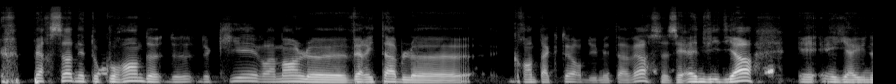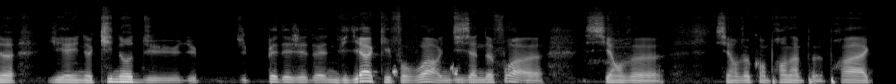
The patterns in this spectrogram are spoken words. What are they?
personne n'est au courant de, qui est vraiment le véritable euh, grand acteur du métaverse. C'est Nvidia. Et il y, a une, keynote du, PDG de Nvidia qu'il faut voir une dizaine de fois euh, si, on veut, si on veut comprendre un peu. Prague.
